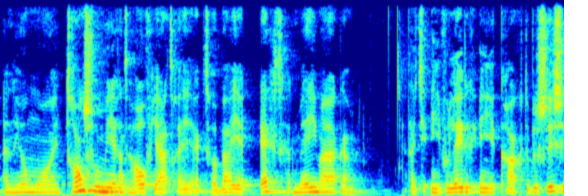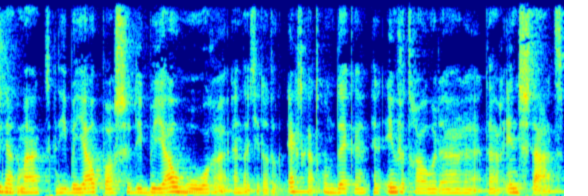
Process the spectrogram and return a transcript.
een heel mooi transformerend halfjaartraject. Waarbij je echt gaat meemaken dat je in, volledig in je kracht de beslissingen maakt die bij jou passen, die bij jou horen. En dat je dat ook echt gaat ontdekken en in vertrouwen daar, uh, daarin staat.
